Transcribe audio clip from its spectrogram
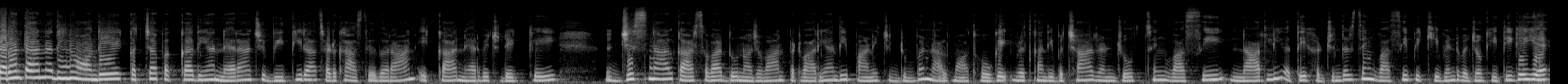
ਤਰਨਤਾਰਨ ਅਧੀਨ ਆਉਂਦੇ ਕੱਚਾ ਪੱਕਾ ਦੀਆਂ ਨਹਿਰਾਂ 'ਚ ਬੀਤੀ ਰਾਤ ਸੜਕ ਹਾਦਸੇ ਦੌਰਾਨ ਇੱਕ ਕਾਰ ਨਹਿਰ ਵਿੱਚ ਡਿੱਗ ਗਈ, ਜਿਸ ਨਾਲ ਕਾਰ ਸਵਾਰ ਦੋ ਨੌਜਵਾਨ ਪਟਵਾਰੀਆਂ ਦੀ ਪਾਣੀ 'ਚ ਡੁੱਬਣ ਨਾਲ ਮੌਤ ਹੋ ਗਈ। ਮ੍ਰਿਤਕਾਂ ਦੀ ਪਛਾਣ ਰਣਜੋਤ ਸਿੰਘ ਵਾਸੀ, ਨਾਰਲੀ ਅਤੇ ਹਰਜਿੰਦਰ ਸਿੰਘ ਵਾਸੀ ਭਿੱਖੀਵਿੰਡ ਵਜੋਂ ਕੀਤੀ ਗਈ ਹੈ,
